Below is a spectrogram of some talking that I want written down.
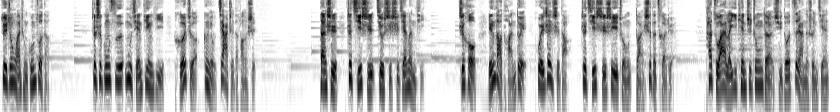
最终完成工作等。这是公司目前定义何者更有价值的方式。但是这其实就是时间问题。之后，领导团队会认识到，这其实是一种短视的策略，它阻碍了一天之中的许多自然的瞬间。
